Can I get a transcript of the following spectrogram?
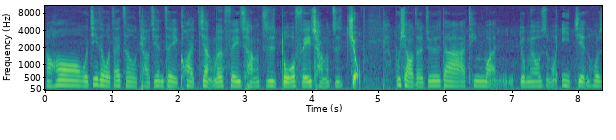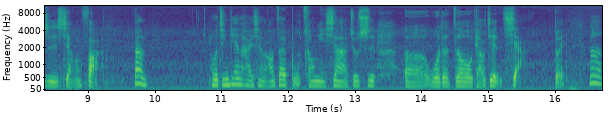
然后我记得我在择偶条件这一块讲了非常之多，非常之久。不晓得就是大家听完有没有什么意见或是想法？但我今天还想要再补充一下，就是呃我的择偶条件下，对，那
